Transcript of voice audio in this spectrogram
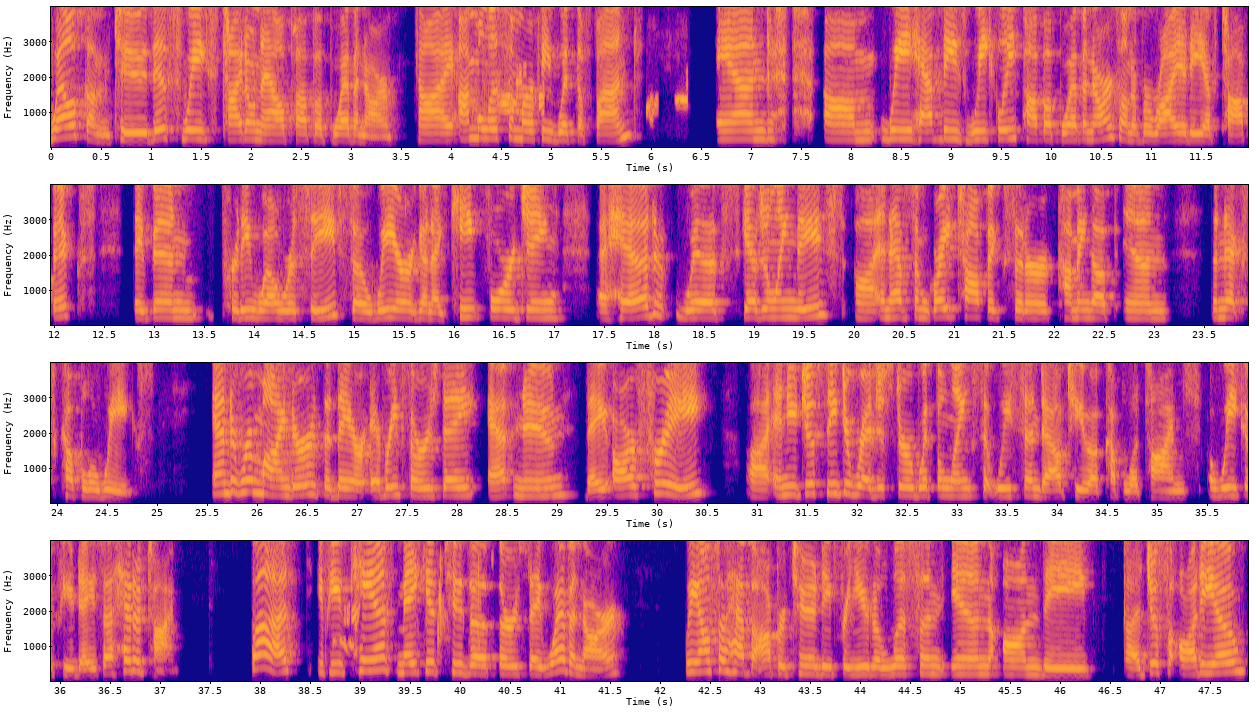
Welcome to this week's Title Now pop-up webinar. Hi, I'm Melissa Murphy with the fund, and um, we have these weekly pop-up webinars on a variety of topics. They've been pretty well received, so we are going to keep forging ahead with scheduling these uh, and have some great topics that are coming up in the next couple of weeks. And a reminder that they are every Thursday at noon. They are free, uh, and you just need to register with the links that we send out to you a couple of times a week, a few days ahead of time. But if you can't make it to the Thursday webinar, we also have the opportunity for you to listen in on the uh, just audio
